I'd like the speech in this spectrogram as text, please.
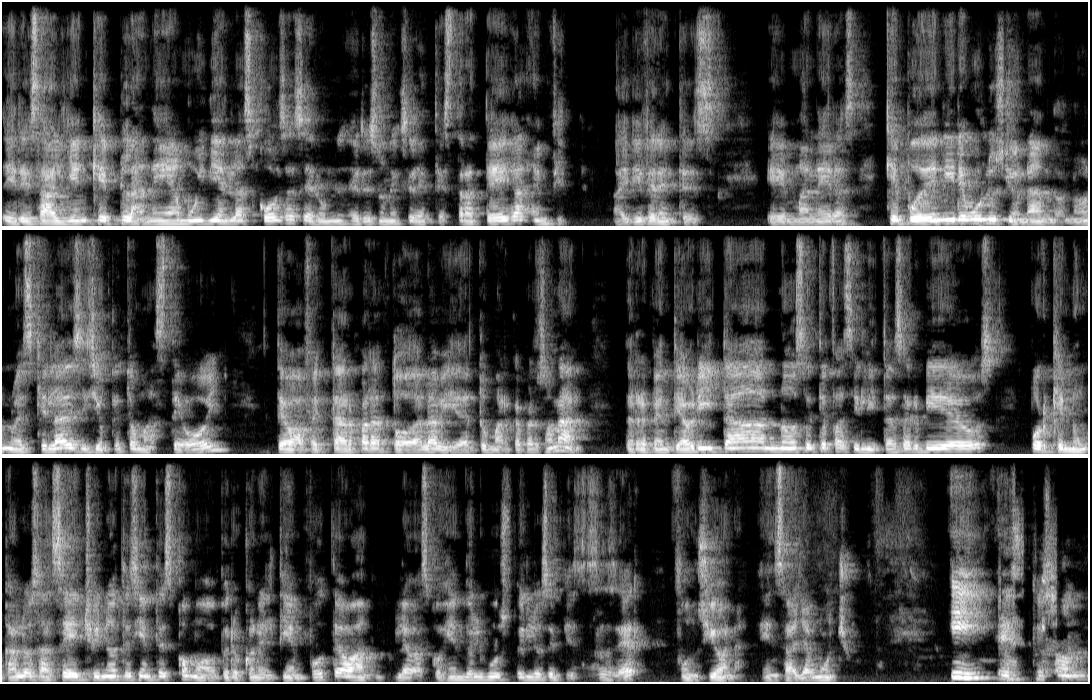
eres alguien que planea muy bien las cosas, eres un, excelente estratega? En fin, hay diferentes eh, maneras que pueden ir evolucionando, ¿no? No es que la decisión que tomaste hoy te va a afectar para toda la vida en tu marca personal. De repente ahorita no se te facilita hacer videos porque nunca los has hecho y no te sientes cómodo, pero con el tiempo te van, le vas cogiendo el gusto y los empiezas a hacer, funciona, ensaya mucho. Y estas son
